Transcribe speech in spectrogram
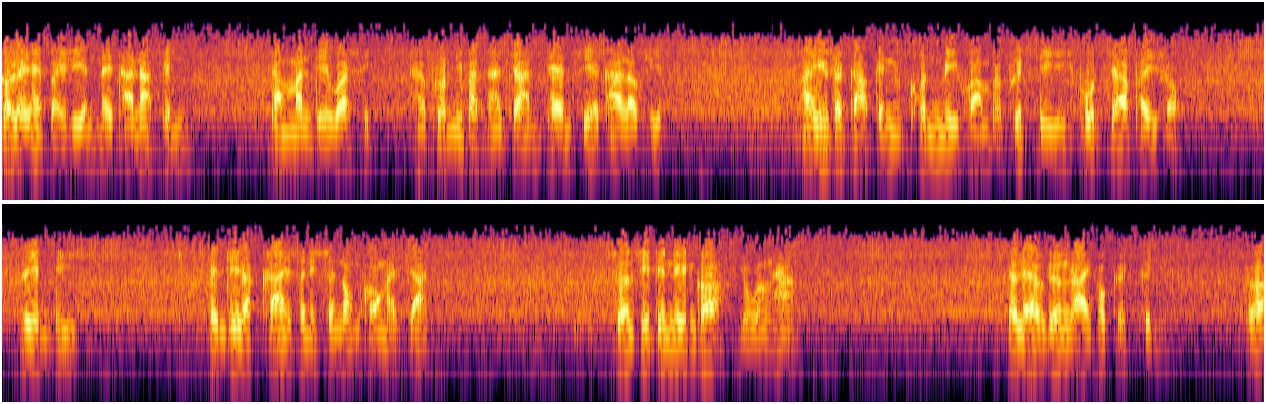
ก็เลยให้ไปเรียนในฐานะเป็นธรรมันเทวาสิกปรนิบัติอาจารย์แทนเสียค่าเล่าเรียนอหิงสกะเป็นคนมีความประพฤติดี พูดจาไพเราะเรียนดี เป็นที่รักใคร่สนิทสนมของอาจารย์ ส่วนสิทธิ์อื่นๆก็อยู่ห่างๆแต่แล้วเรื่องร้ายก็เกิดขึ้น ว่า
